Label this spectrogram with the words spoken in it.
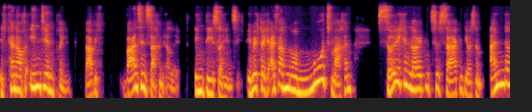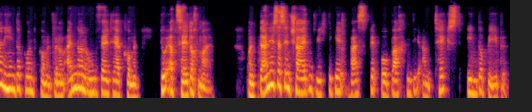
Ich kann auch Indien bringen. Da habe ich Wahnsinnssachen erlebt in dieser Hinsicht. Ich möchte euch einfach nur Mut machen, solchen Leuten zu sagen, die aus einem anderen Hintergrund kommen, von einem anderen Umfeld herkommen, du erzähl doch mal. Und dann ist das entscheidend Wichtige, was beobachten die am Text in der Bibel?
